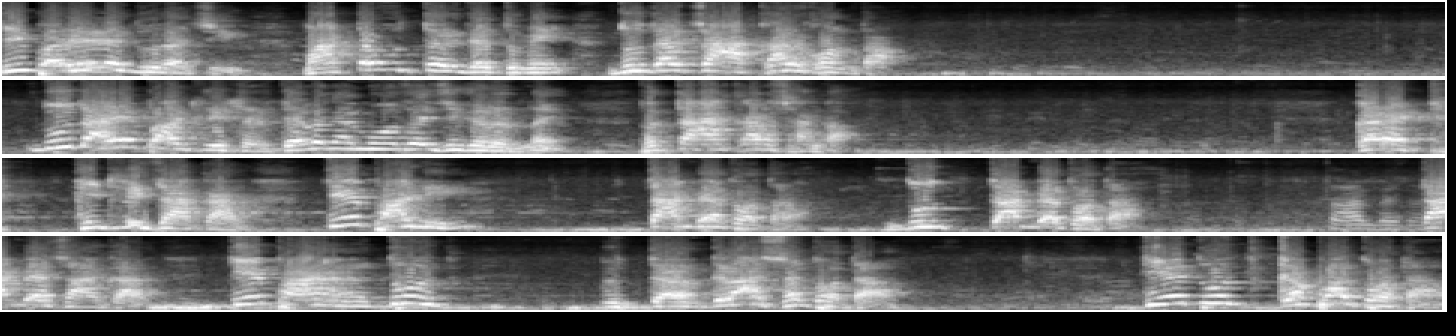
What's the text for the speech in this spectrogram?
ती भरेल आहे दुधाची. मग आता उत्तर द्या तुम्ही. दुधाचा आकार कोणता? दूध आहे पाच लिटर त्याला काय मोजायची गरज नाही. फक्त आकार सांगा. करेक्ट किटलीचा आकार. ते पाणी तांब्यात होता. दूध तांब्यात होता. तांब्याचा आकार. ते दूध ग्लासात होता. ते दूध कपात होता.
